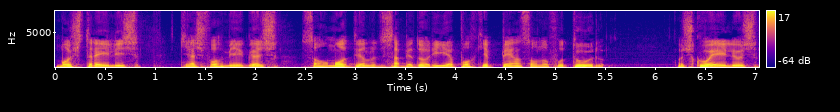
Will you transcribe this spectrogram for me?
Mostrei-lhes que as formigas são um modelo de sabedoria porque pensam no futuro. Os coelhos,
